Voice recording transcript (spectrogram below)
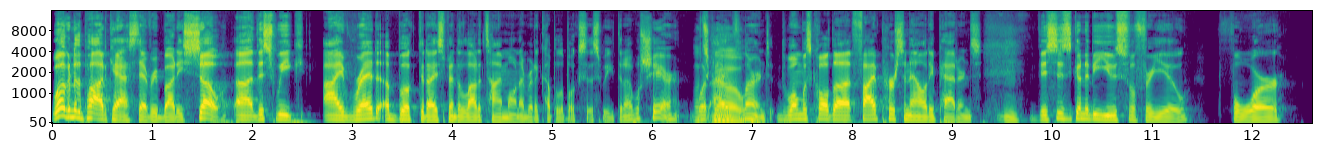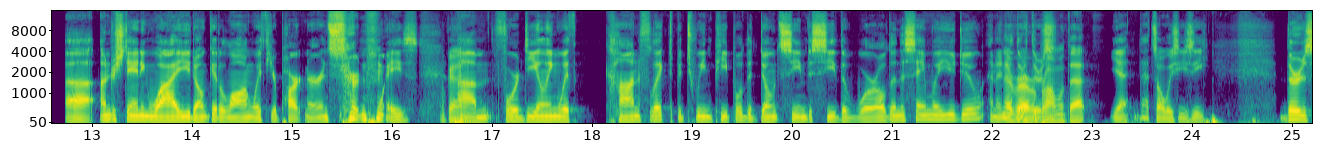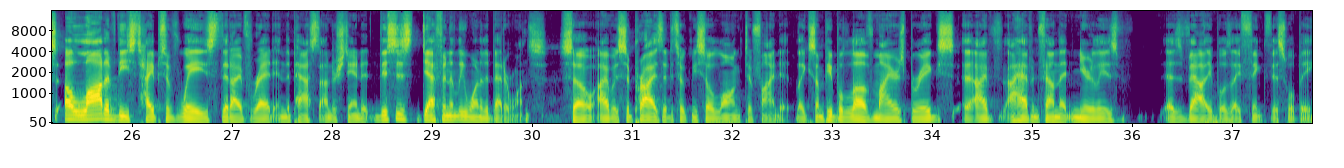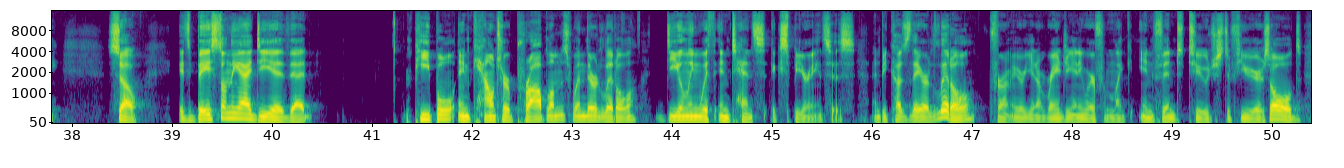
Welcome to the podcast, everybody. So, uh, this week I read a book that I spent a lot of time on. I read a couple of books this week that I will share Let's what go. I've learned. The one was called uh, Five Personality Patterns. Mm. This is going to be useful for you for uh, understanding why you don't get along with your partner in certain ways, Okay. um, for dealing with conflict between people that don't seem to see the world in the same way you do. And I know Never have a problem with that. yeah, that's always easy. There's a lot of these types of ways that I've read in the past to understand it. This is definitely one of the better ones. So I was surprised that it took me so long to find it. Like some people love Myers Briggs. I've I haven't found that nearly as as valuable as I think this will be. So it's based on the idea that people encounter problems when they're little dealing with intense experiences and because they are little from you know ranging anywhere from like infant to just a few years old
